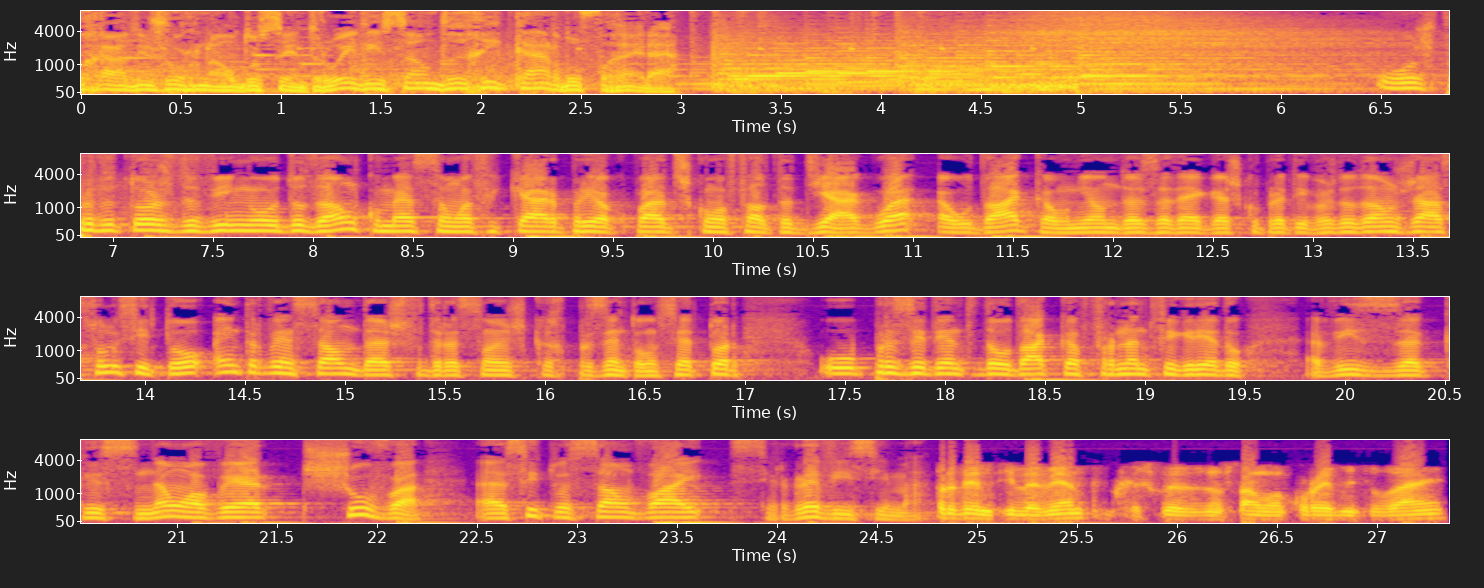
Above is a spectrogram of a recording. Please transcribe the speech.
Rádio Jornal do Centro, edição de Ricardo Ferreira. Os produtores de vinho do Dão começam a ficar preocupados com a falta de água. A UDAC, a União das Adegas Cooperativas do Dão, já solicitou a intervenção das federações que representam o setor. O presidente da UDAC, Fernando Figueiredo, avisa que se não houver chuva, a situação vai ser gravíssima. Preventivamente, porque as coisas não estão a correr muito bem,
